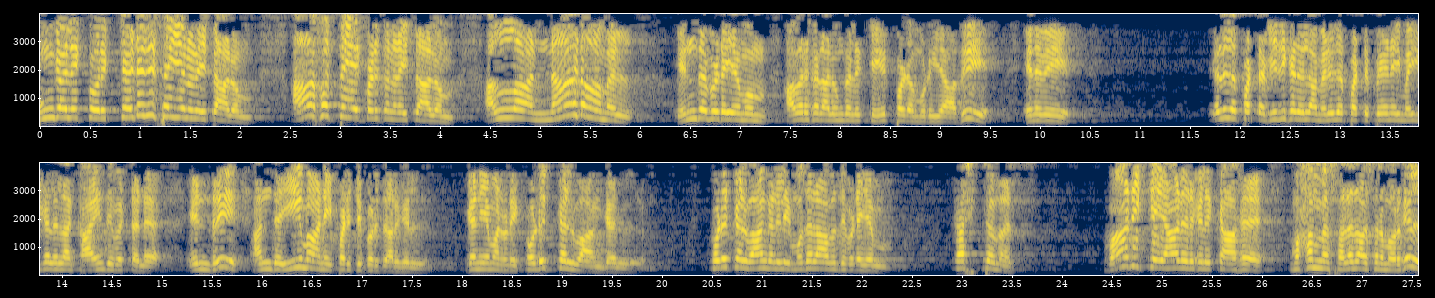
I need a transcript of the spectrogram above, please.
உங்களுக்கு ஒரு கெடுதி செய்ய நினைத்தாலும் ஆபத்தை ஏற்படுத்த நினைத்தாலும் அல்லாஹ் நாடாமல் எந்த விடயமும் அவர்களால் உங்களுக்கு ஏற்பட முடியாது. எனவே எழுதப்பட்ட விதிகள் எல்லாம் எழுதப்பட்ட பேனை மைகள் எல்லாம் காய்ந்து விட்டன என்று அந்த ஈமானை படித்துக் கொடுத்தார்கள். கண்ணியமானுடைய கொடுக்கல் வாங்கல். கொடுக்கல் வாங்கலிலே முதலாவது விடயம் கஸ்டமர்ஸ் வாடிக்கையாளர்களுக்காக முகமது சலதாசனம் அவர்கள்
